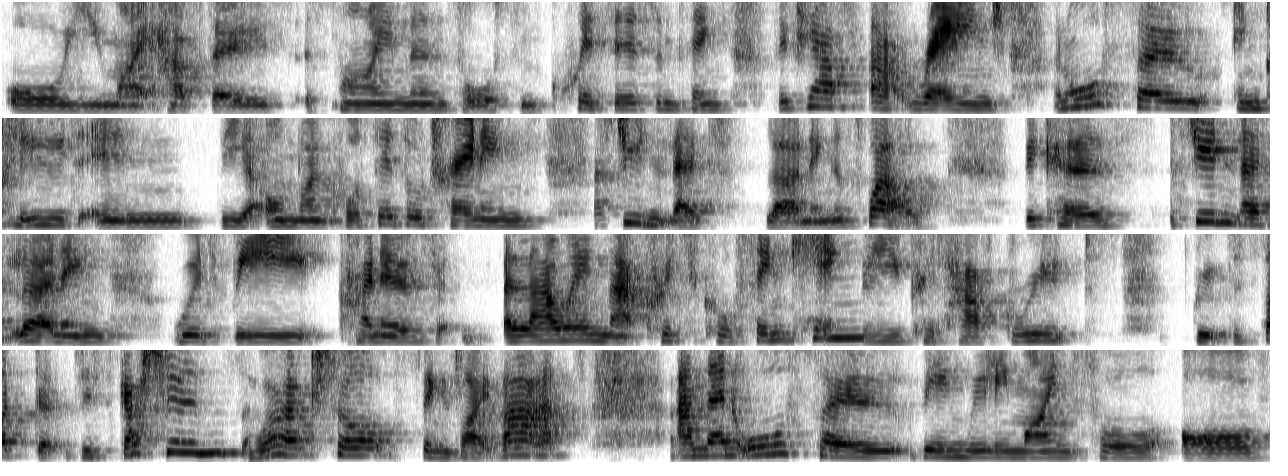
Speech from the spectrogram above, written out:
or you might have those assignments or some quizzes and things. So if you have that range, and also include in the online courses or trainings student led learning as well because student led learning would be kind of allowing that critical thinking. You could have groups, group dis- discussions, workshops, things like that. And then also being really mindful of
